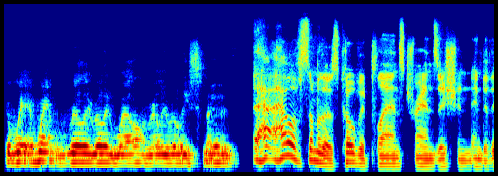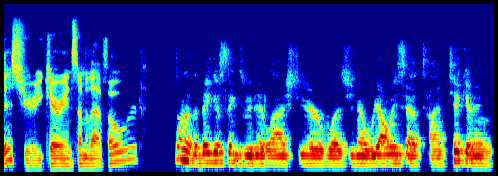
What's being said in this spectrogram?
it, w- it went really, really well and really, really smooth. How have some of those COVID plans transitioned into this year? Are you carrying some of that forward? One of the biggest things we did last year was, you know, we always had time ticketing,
